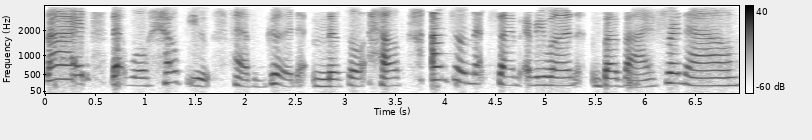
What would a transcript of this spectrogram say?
side that will help you have good mental health. Until next time, everyone, bye-bye for now.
